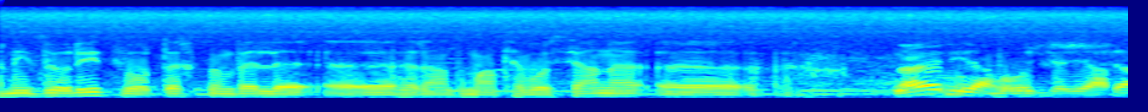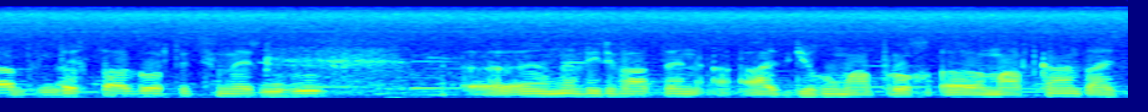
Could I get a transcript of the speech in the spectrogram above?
Աղնիձորից, որտեղ ծնվել է Հրանտ Մաթևոսյանը, Նայել իր շատ արդյունքն է։ ստեղծագործություններ նվիրված են այս գյուղում ապրող մարդկանց, այս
